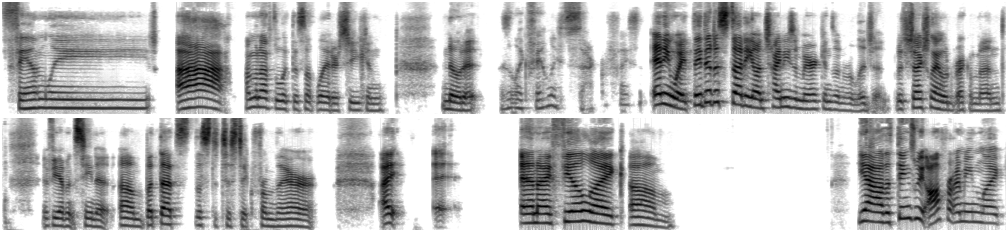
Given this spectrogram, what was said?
Family. Ah, I'm gonna have to look this up later so you can note it. Is it like family sacrifices? Anyway, they did a study on Chinese Americans and religion, which actually I would recommend if you haven't seen it. Um, but that's the statistic from there. I and I feel like um yeah the things we offer i mean like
